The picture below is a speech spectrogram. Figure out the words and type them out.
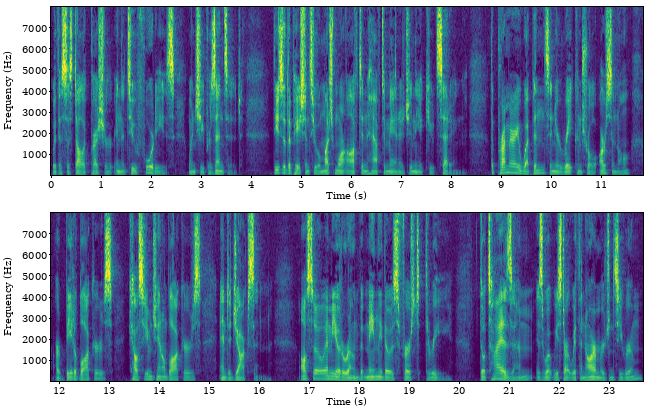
with a systolic pressure in the 240s when she presented. These are the patients you will much more often have to manage in the acute setting. The primary weapons in your rate control arsenal are beta blockers, calcium channel blockers, and digoxin. Also amiodarone, but mainly those first three. Diltiazem is what we start with in our emergency room,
